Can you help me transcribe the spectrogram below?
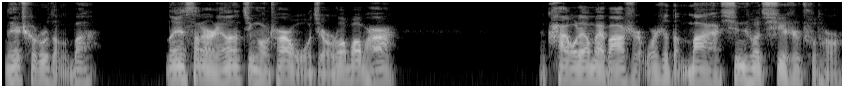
那些车主怎么办？那些三点零进口叉五九十多包牌，开过来要卖八十，我说这怎么办呀？新车七十出头，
